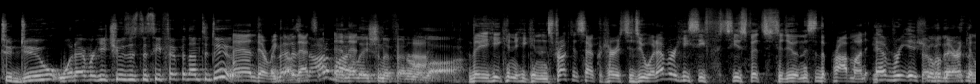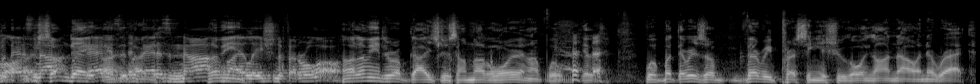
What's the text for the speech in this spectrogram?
to do whatever he chooses to see fit for them to do. And there we and go. That is That's not a violation that, of federal uh, law. They, he can he can instruct his secretaries to do whatever he see, sees fit to do, and this is the problem on every issue but of American but law. That is not, Someday, but that is, uh, that is not a me, violation of federal law. Uh, let me interrupt, guys, because I'm not a lawyer, and I will get it. Well, but there is a very pressing issue going on now in Iraq.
